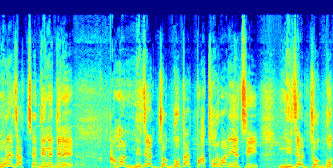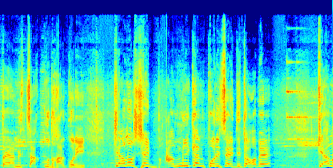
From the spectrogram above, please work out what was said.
মরে যাচ্ছে দিনে দিনে? আমার নিজের যোগ্যতায় পাথর বানিয়েছি, নিজের যোগ্যতায় আমি চাক্কু ধার করি। কেন সেই আমেরিকান পরিচয় দিতে হবে? কেন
